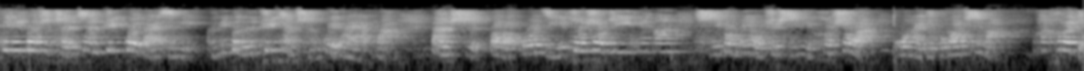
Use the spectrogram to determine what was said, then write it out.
天天都是臣向君跪拜行礼，肯定不能君向臣跪拜呀，是吧？但是到了郭子仪做寿这一天呢，媳妇没有去行礼贺寿啊，郭爱就不高兴了。他喝了酒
